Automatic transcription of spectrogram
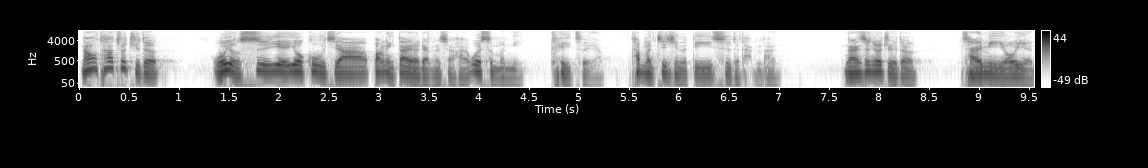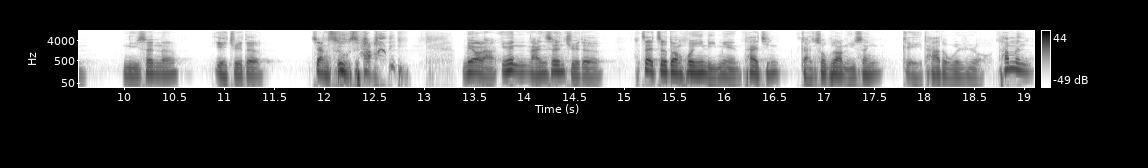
然后她就觉得我有事业又顾家，帮你带了两个小孩，为什么你可以这样？他们进行了第一次的谈判，男生就觉得。柴米油盐，女生呢也觉得酱醋茶没有啦，因为男生觉得在这段婚姻里面，他已经感受不到女生给他的温柔，他们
